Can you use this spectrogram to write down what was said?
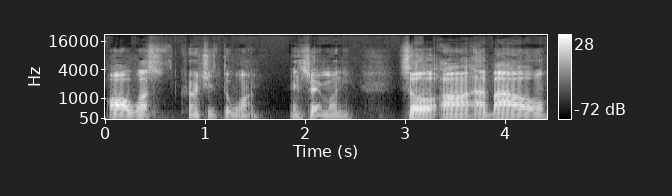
all was crunched into one in ceremony. So uh, about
